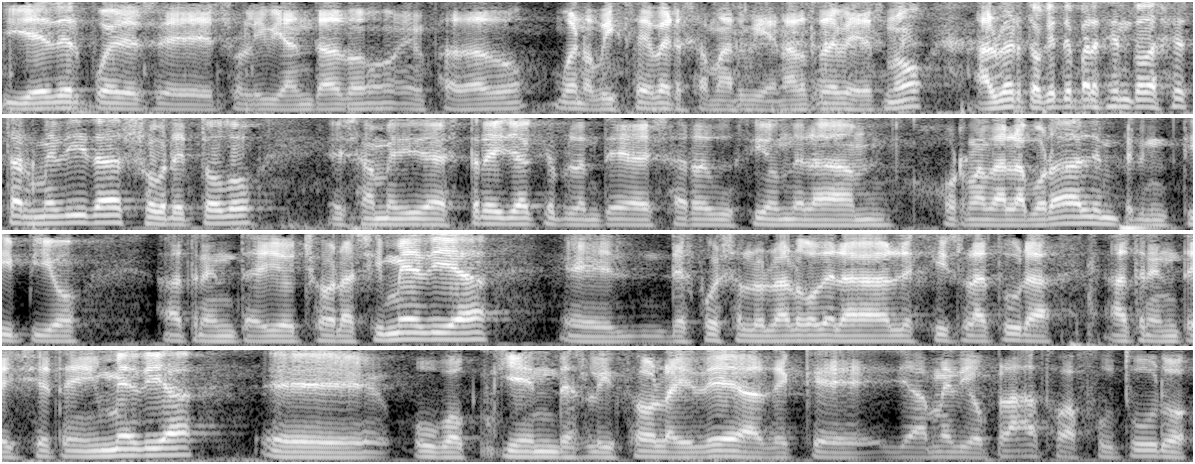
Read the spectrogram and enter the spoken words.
y Eder pues eh, soliviantado, enfadado, bueno, viceversa más bien, al revés, ¿no? Alberto, ¿qué te parecen todas estas medidas, sobre todo esa medida estrella que plantea esa reducción de la jornada laboral, en principio a 38 horas y media, eh, después a lo largo de la legislatura a 37 y media, eh, hubo quien deslizó la idea de que ya a medio plazo, a futuro,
